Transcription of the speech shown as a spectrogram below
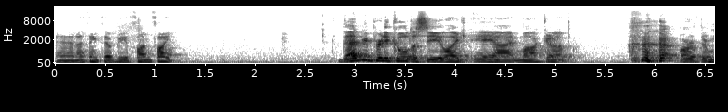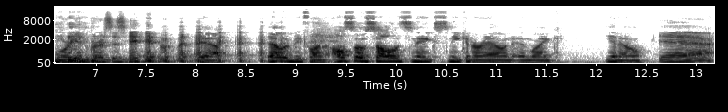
and I think that'd be a fun fight. That'd be pretty cool to see like AI mock up Arthur Morgan versus him. Yeah, that would be fun. Also, Solid Snake sneaking around and like, you know, yeah.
